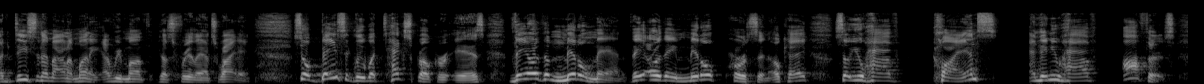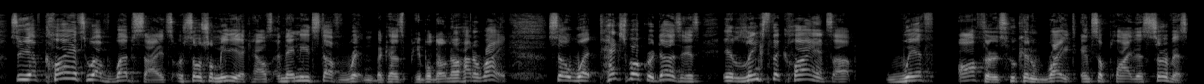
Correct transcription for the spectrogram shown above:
a decent amount of money every month just freelance writing. So basically what Textbroker is, they are the middleman. They are the middle person, okay? So you have clients and then you have authors. So you have clients who have websites or social media accounts and they need stuff written because people don't know how to write. So what Textbroker does is it links the clients up with authors who can write and supply this service.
